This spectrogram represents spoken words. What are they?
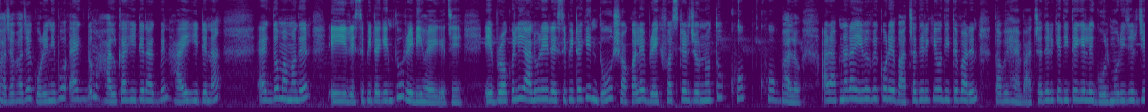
ভাজা ভাজা করে নিব। একদম হালকা হিটে রাখবেন হাই হিটে না। একদম আমাদের এই রেসিপিটা কিন্তু রেডি হয়ে গেছে। এই ব্রকলি আলুর এই রেসিপিটা কিন্তু সকালে ব্রেকফাস্টের জন্য তো খুব খুব ভালো। আর আপনারা এইভাবে করে বাচ্চাদেরকেও দিতে পারেন। তবে হ্যাঁ বাচ্চাদেরকে দিতে গেলে গোলমরিচের যে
